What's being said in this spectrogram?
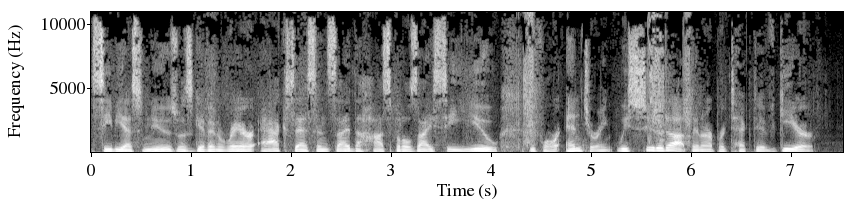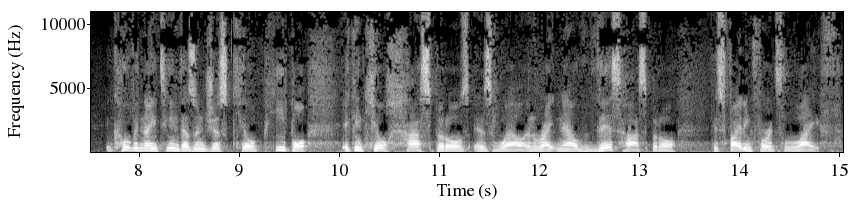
CBS News was given rare access inside the hospital's ICU. Before entering, we suited up in our protective gear. COVID 19 doesn't just kill people, it can kill hospitals as well. And right now, this hospital is fighting for its life.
